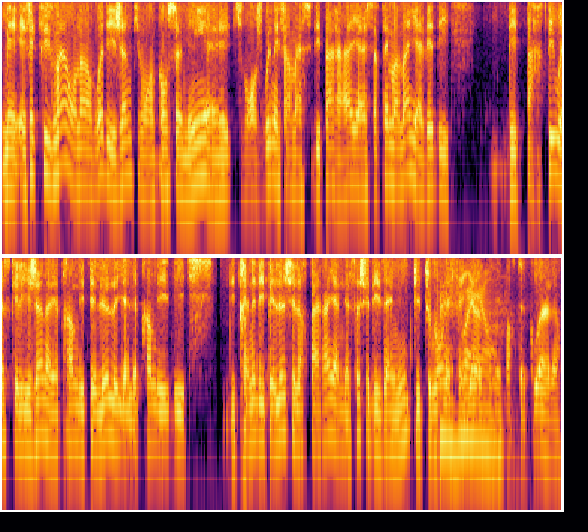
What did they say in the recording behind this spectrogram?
mais effectivement, on en voit des jeunes qui vont en consommer, euh, qui vont jouer dans les pharmacies des parents. Il y a un certain moment, il y avait des des parties où est-ce que les jeunes allaient prendre des pilules, ils allaient prendre des, des, ils prenaient des pilules chez leurs parents, ils amenaient ça chez des amis, puis tout le monde ben, essayait n'importe quoi. Là.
